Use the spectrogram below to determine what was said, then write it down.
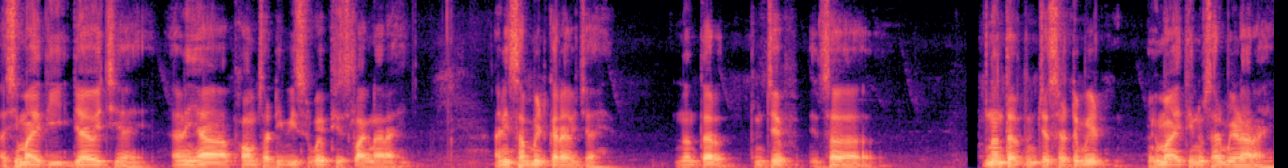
अशी माहिती द्यावायची आहे. आणि ह्या फॉर्मसाठी वीस रुपये फीस लागणार आहे आणि सबमिट करायचे आहे. नंतर तुमचे स नंतर तुमचे सर्टिफिकेट ही माहितीनुसार मिळणार आहे.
